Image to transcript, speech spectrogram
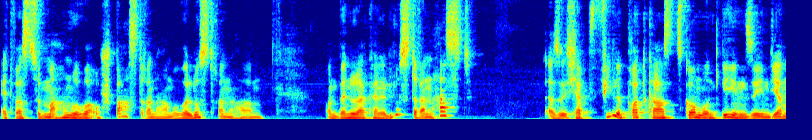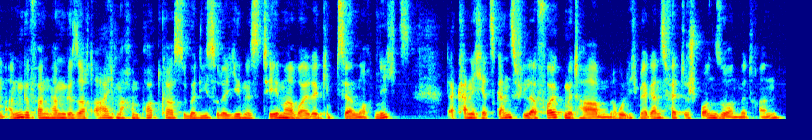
etwas zu machen, wo wir auch Spaß dran haben, wo wir Lust dran haben. Und wenn du da keine Lust dran hast, also ich habe viele Podcasts kommen und gehen sehen, die haben angefangen, haben gesagt, ah, ich mache einen Podcast über dies oder jenes Thema, weil da gibt's ja noch nichts. Da kann ich jetzt ganz viel Erfolg mit haben. Da hole ich mir ganz fette Sponsoren mit ran.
